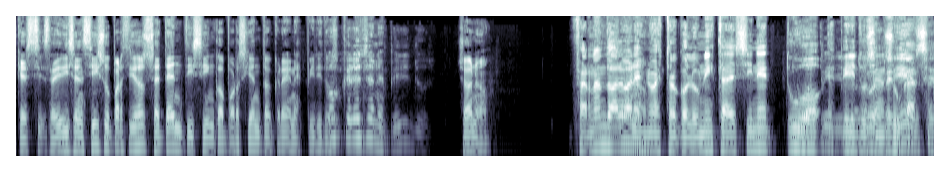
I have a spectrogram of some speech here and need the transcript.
que se dicen sí supersticiosos, 75% creen en espíritus. ¿Vos crees en espíritus? Yo no. Fernando Álvarez, no. nuestro columnista de cine, tuvo Tuvo espíritus Tuvo en su casa.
